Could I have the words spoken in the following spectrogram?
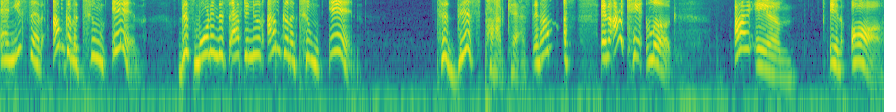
and you said, I'm gonna tune in. This morning, this afternoon, I'm gonna tune in to this podcast. And I'm and I can't look. I am in awe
